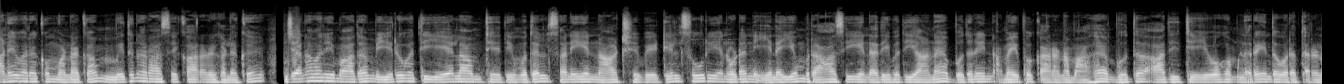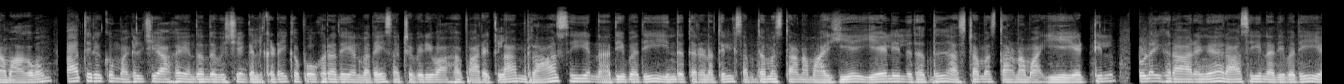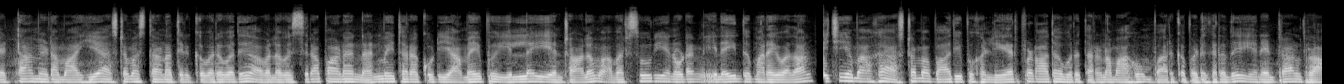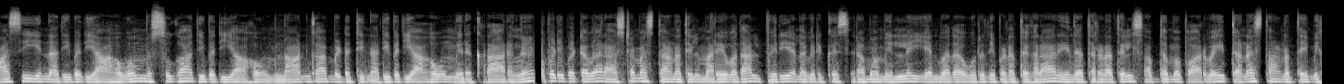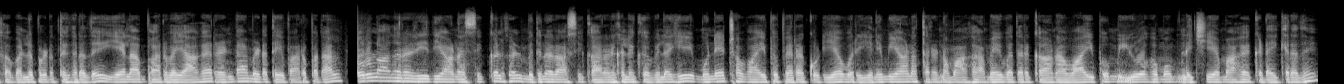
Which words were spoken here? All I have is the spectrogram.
அனைவருக்கும் வணக்கம். மிதுன ராசிக்காரர்களுக்கு ஜனவரி மாதம் இருபத்தி ஏழாம் தேதி முதல் சனியின் ஆட்சி வீட்டில் சூரியனுடன் இணையும் ராசியின் அதிபதியான புதனின் அமைப்பு காரணமாக புத ஆதித்ய யோகம் நிறைந்த ஒரு தருணமாகவும் காத்திருக்கும் மகிழ்ச்சியாக எந்தெந்த விஷயங்கள் கிடைக்கப் போகிறது என்பதை சற்று விரிவாக பார்க்கலாம். ராசியின் அதிபதி இந்த தருணத்தில் சப்தமஸ்தானமாகிய ஏழிலிருந்து அஷ்டமஸ்தானமாகிய எட்டில் நுழைகிறாருங்க. ராசியின் அதிபதி எட்டாம் இடமாகிய அஷ்டமஸ்தானத்திற்கு வருவது அவ்வளவு சிறப்பான நன்மை தரக்கூடிய அமைப்பு இல்லை என்றாலும் அவர் சூரியனுடன் இணைந்து மறைவதால் நிச்சயமாக அஷ்டம பாதிப்புகள் ஏற்படாத ஒரு தருணமாகவும் பார்க்கப்படுகிறது. ஏனென்றால் ராசியின் அதிபதியாகவும் சுகாதிபதியாகவும் நான்காம் இடத்தின் அதிபதியாகவும் இருக்கிறாருங்க. அப்படிப்பட்டவர் அஷ்டமஸ்தானத்தில் மறைவதால் பெரிய அளவிற்கு சிரமம் இல்லை என்பதை உறுதிப்படுத்துகிறார். இந்த தருணத்தில் சப்தம பார்வை தனஸ்தானத்தை மிக வலுப்படுத்துகிறது. ஏழாம் பார்வையாக இரண்டாம் இடத்தை பார்ப்பதால் பொருளாதார ரீதியான சிக்கல்கள் மிதுன ராசிக்காரர்களுக்கு விலகி முன்னேற்ற வாய்ப்பு பெறக்கூடிய ஒரு இனிமையான தருணமாக அமைவதற்கான வாய்ப்பும் யோகமும் நிச்சயமாக கிடைக்கிறது.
